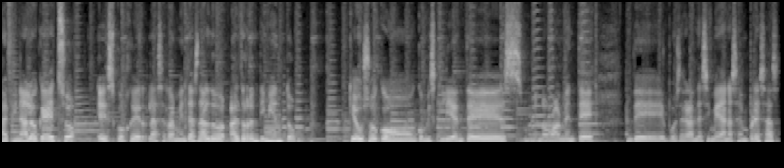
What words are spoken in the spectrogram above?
Al final lo que he hecho es coger las herramientas de alto, rendimiento que uso con, con mis clientes normalmente de, pues, de grandes y medianas empresas,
